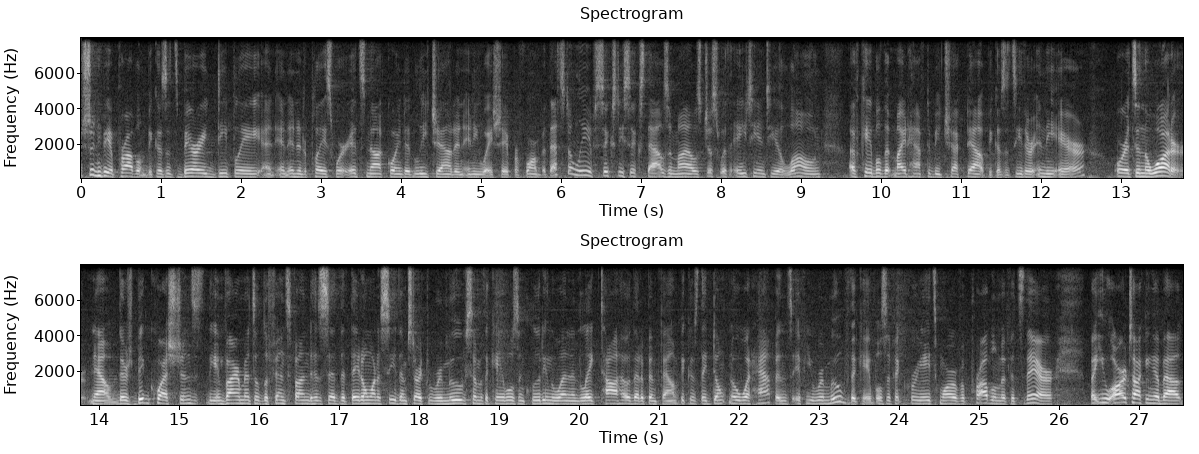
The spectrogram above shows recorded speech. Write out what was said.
shouldn't be a problem because it's buried deeply and, and, in a place where it's not going to leach out in any way, shape, or form. But that still leaves 66,000 miles just with AT&T alone of cable that might have to be checked out because it's either in the air or it's in the water. Now, there's big questions. The Environmental Defense Fund has said that they don't want to see them start to remove some of the cables, including the one in Lake Tahoe that have been found, because they don't know what happens if you remove the cables, if it creates more of a problem if it's there. But you are talking about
